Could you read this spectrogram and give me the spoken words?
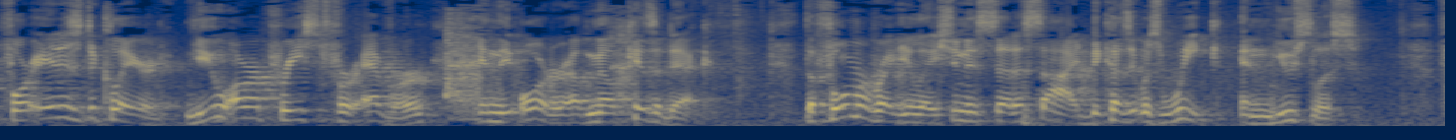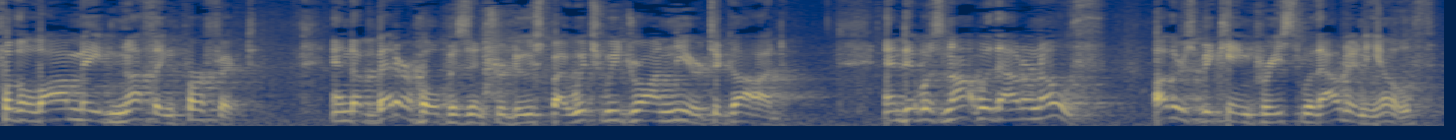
For it is declared, You are a priest forever in the order of Melchizedek. The former regulation is set aside because it was weak and useless. For the law made nothing perfect. And a better hope is introduced by which we draw near to God. And it was not without an oath. Others became priests without any oath.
